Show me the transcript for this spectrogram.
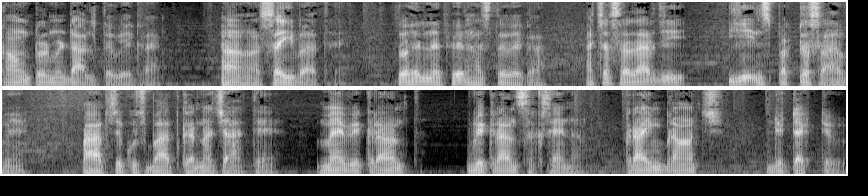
काउंटर में डालते हुए कहा हाँ हाँ सही बात है। सोहेल ने फिर हँसते हुए कहा अच्छा सरदार जी ये इंस्पेक्टर साहब हैं। आपसे कुछ बात करना चाहते हैं। मैं Vikrant Vikrant Saxena, crime branch detective.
